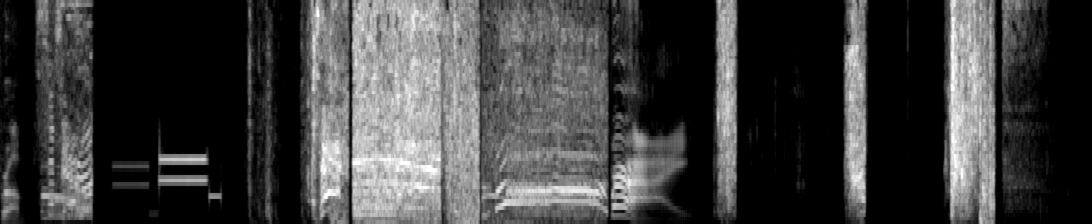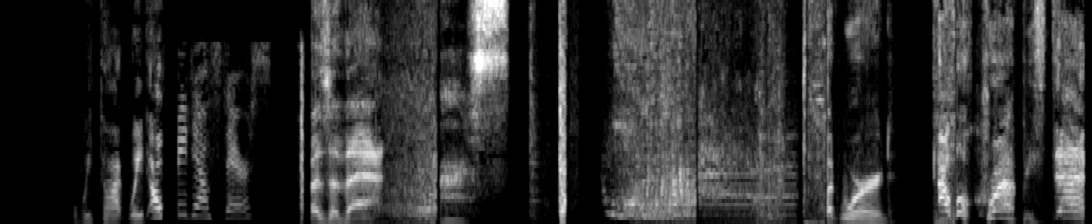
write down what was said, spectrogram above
Mario! Came from. Bye. We thought we'd. Oh, downstairs. Because of that. What word? Oh, oh crap! He's dead.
